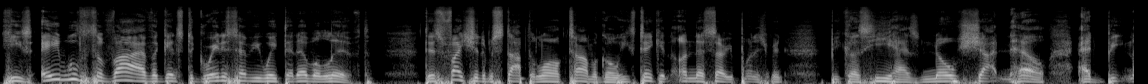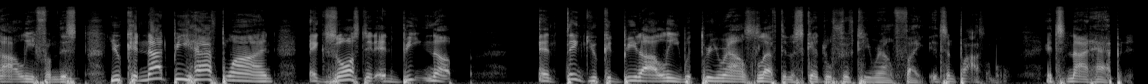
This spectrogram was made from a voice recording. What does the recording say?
He's able to survive against the greatest heavyweight that ever lived. This fight should have been stopped a long time ago. He's taking unnecessary punishment because he has no shot in hell at beating Ali from this. You cannot be half blind, exhausted, and beaten up and think you could beat Ali with three rounds left in a scheduled 15 round fight. It's impossible. It's not happening.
